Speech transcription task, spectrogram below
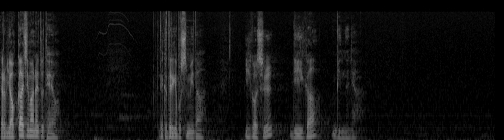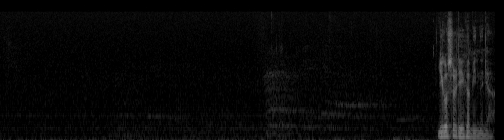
여러분 여기까지만 해도 돼요. 근데 그들에게 묻습니다. 이것을 네가 믿느냐? 이것을 네가 믿느냐?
